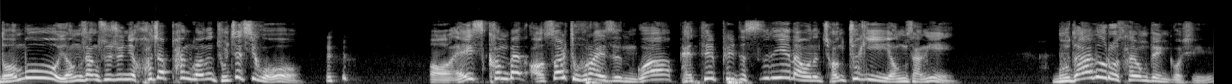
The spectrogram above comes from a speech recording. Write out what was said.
너무 영상 수준이 허접한 거는 둘째치고 어 Ace Combat Assault Horizon과 Battlefield 3에 나오는 전투기 영상이 무단으로 사용된 것이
